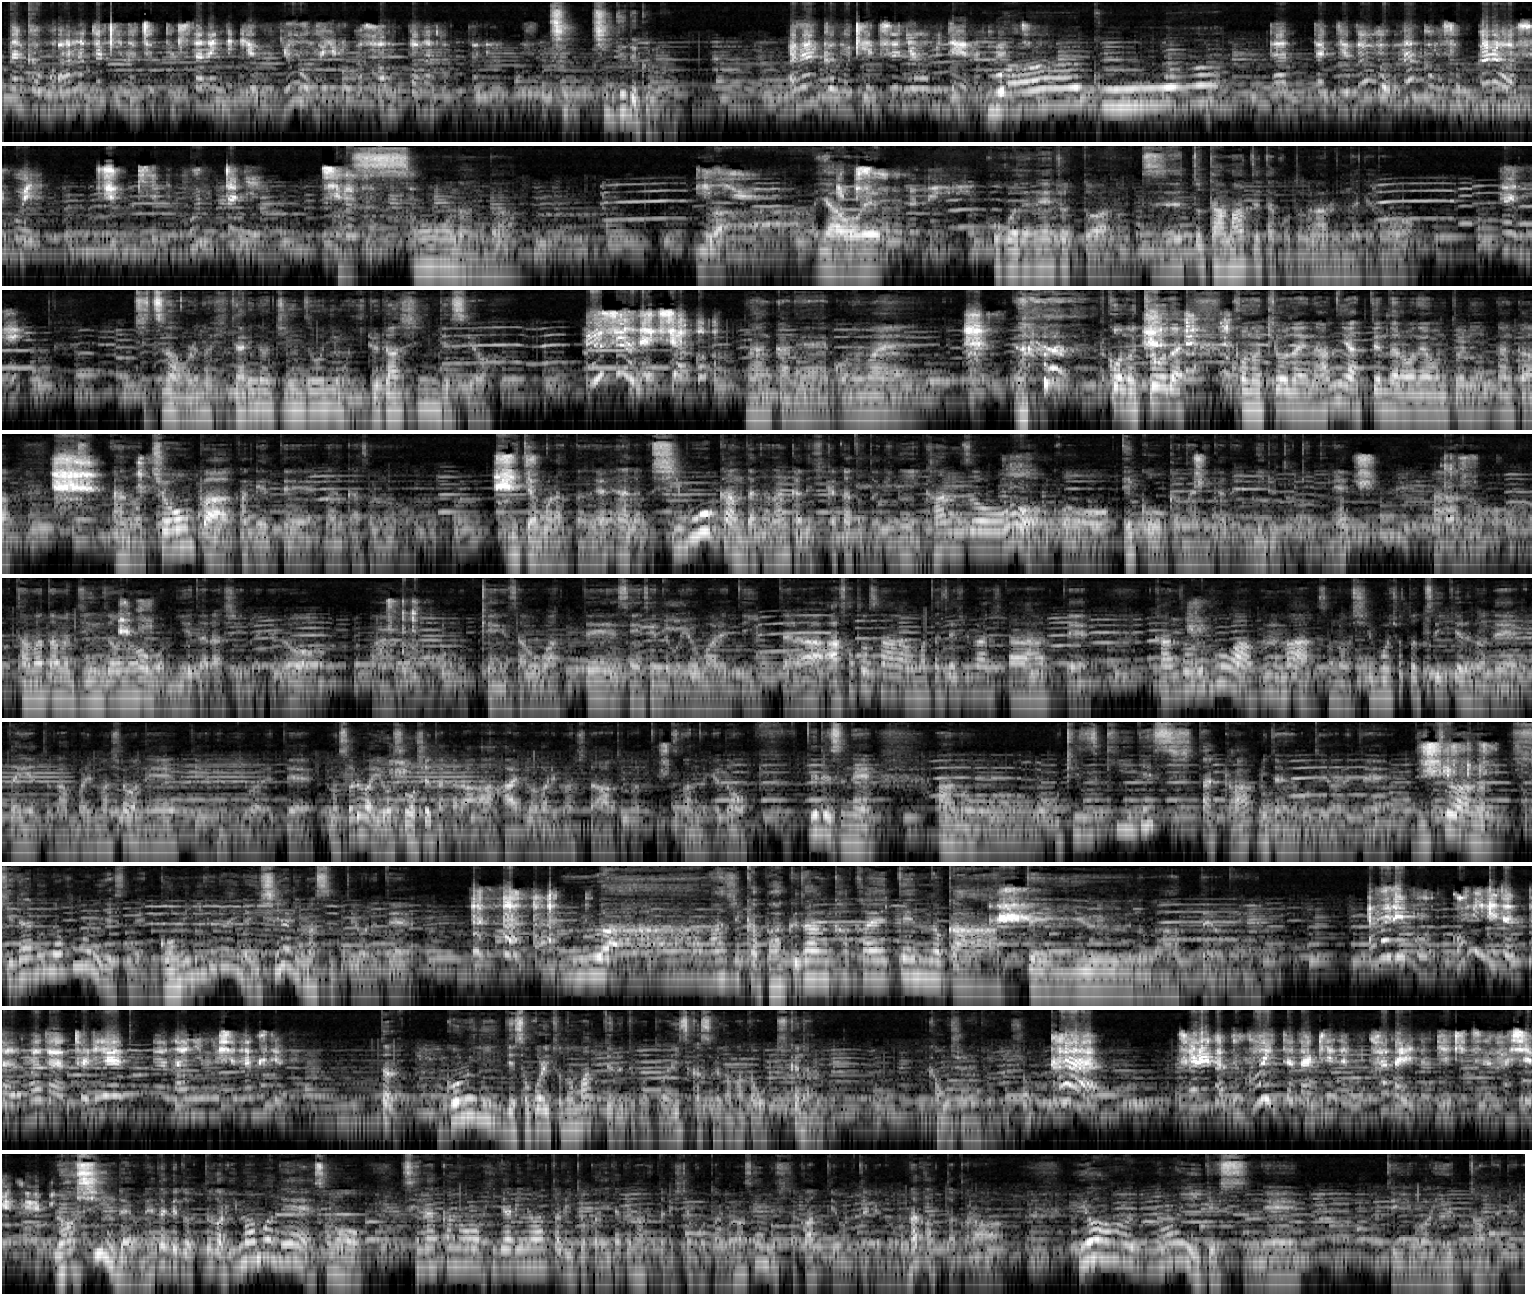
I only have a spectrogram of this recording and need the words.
なんかもうあの時のちょっと汚いんだけど尿の色が半端なかったね血血出てくるあなんかもう血尿みたいな感じ。だったけどなんかもうそこからはすごいすっき。り本当に違かあったそうなんだ。ていういや俺ここでねちょっとあのずーっと黙ってたことがあるんだけど。何？実は俺の左の腎臓にもいるらしいんですよ。嘘でしょ？なんかねこの前 この兄弟この兄弟何やってんだろうね本当に。なんかあの超音波かけてなんかその見てもらったんだよね。なんか脂肪肝だかなんかで引っかかった時に肝臓をこうエコーか何かで見る時にね。あのたまたま腎臓の方も見えたらしいんだけどあの検査終わって先生のとこ呼ばれて行ったら「あ佐藤さんお待たせしました」って肝臓の方は、うん、まあその脂肪ちょっとついてるのでダイエット頑張りましょうねっていうふうに言われて、まあ、それは予想してたから「あはいわかりました」とかって言ってたんだけどでですねあのお気づきでしたか？みたいなこと言われて実はあの左の方にですね5ミリぐらいの石ありますって言われてうわーマジか爆弾抱えてんのかっていうのがあったよね。まあでも5ミリだったらまだとりあえず何もしなくても5ミリでそこにとどまってるってことはいつかそれがまた大きくなるかもしれないってことでしょ？かそれが動いただけでもかなりの激痛走るからね。らしいんだよね。だけどだから今までその背中の左のあたりとか痛くなったりしたことありませんでしたかって言われたけどなかったから「いやーないですね」っては言ったんだけど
